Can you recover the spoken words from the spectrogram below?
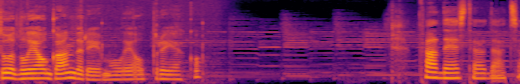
dod lielu gandarījumu, lielu prieku. Paldies, tev, Dārts.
